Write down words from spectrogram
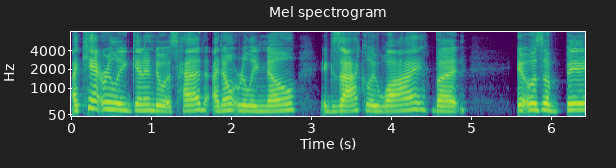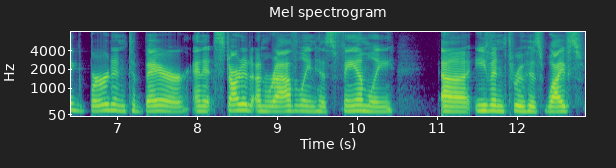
I can't really get into his head. I don't really know exactly why, but it was a big burden to bear, and it started unraveling his family, uh, even through his wife's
